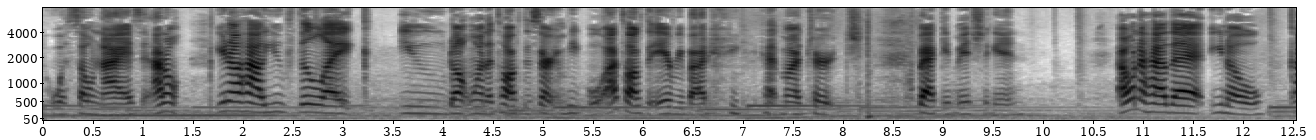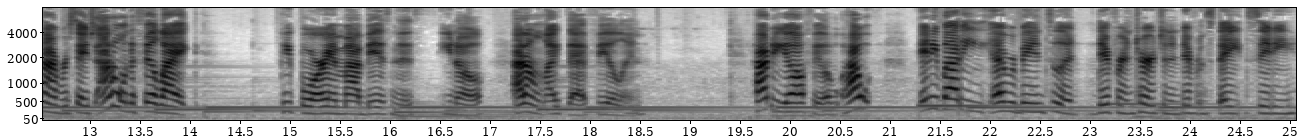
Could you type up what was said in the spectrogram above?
was so nice. And I don't, you know how you feel like you don't want to talk to certain people? I talk to everybody at my church back in Michigan. I want to have that, you know, conversation. I don't want to feel like people are in my business, you know. I don't like that feeling. How do y'all feel? How anybody ever been to a different church in a different state, city,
